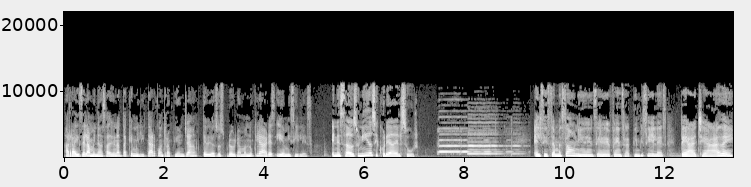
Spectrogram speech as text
a raíz de la amenaza de un ataque militar contra Pyongyang debido a sus programas nucleares y de misiles. En Estados Unidos y Corea del Sur. El sistema estadounidense de defensa antimisiles, THAAD,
